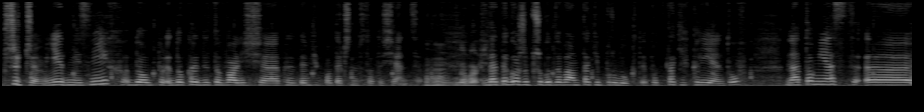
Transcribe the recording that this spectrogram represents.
przy czym jedni z nich do, dokredytowali się kredytem hipotecznym 100 tysięcy. Mhm, no właśnie. Dlatego, że przygotowałam takie produkty pod takich klientów. Natomiast e,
